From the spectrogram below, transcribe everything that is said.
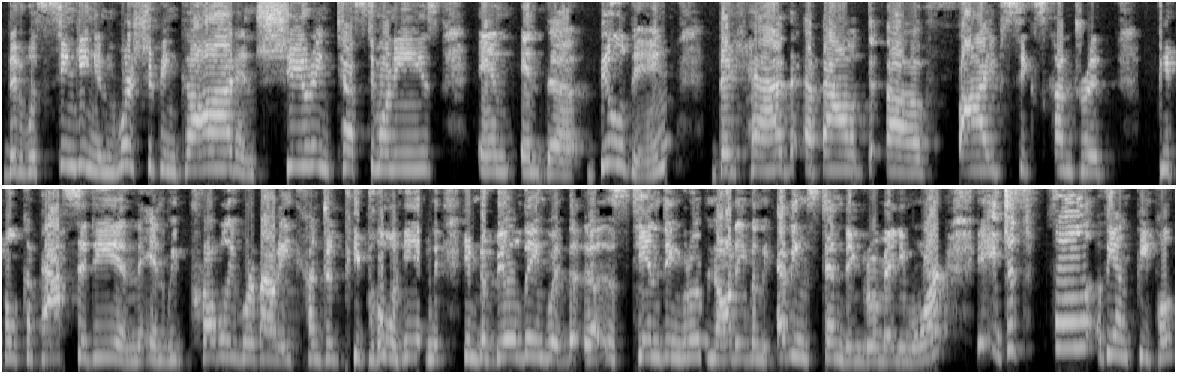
that was singing and worshiping God and sharing testimonies. And in the building that had about uh, five, 600 people capacity and, and we probably were about 800 people in, in the building with a standing room, not even having standing room anymore. It just full of young people.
